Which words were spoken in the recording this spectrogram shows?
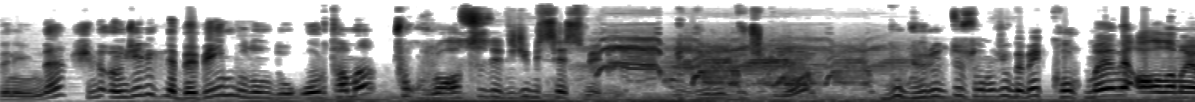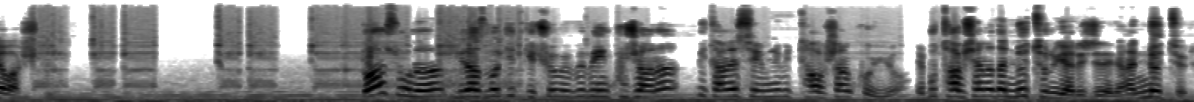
deneyinde. Şimdi öncelikle bebeğin bulunduğu ortama çok rahatsız edici bir ses veriyor. Bir gürültü çıkıyor. Bu gürültü sonucu bebek korkmaya ve ağlamaya başlıyor. Daha sonra biraz vakit geçiyor ve bebeğin kucağına bir tane sevimli bir tavşan koyuyor. E bu tavşana da nötr uyarıcı deniyor. Hani nötr.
